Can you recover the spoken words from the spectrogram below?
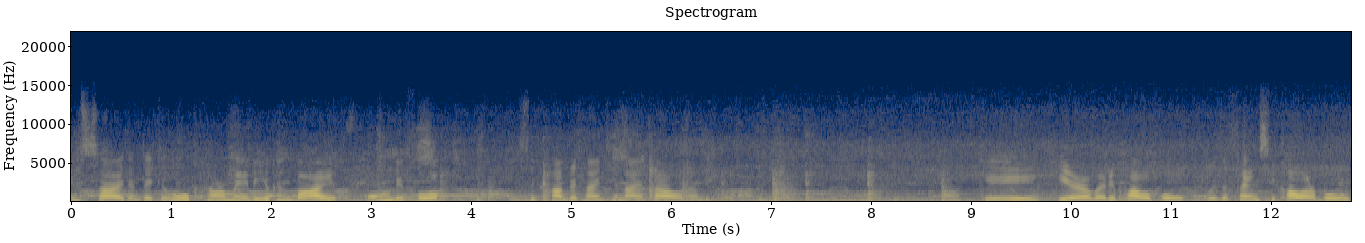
inside and take a look, or maybe you can buy it only for 699,000. Okay, here a very powerful with a fancy color boat.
